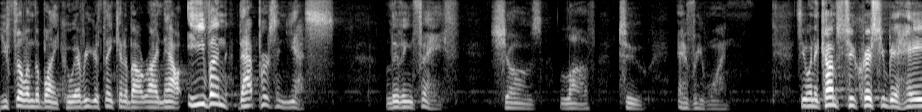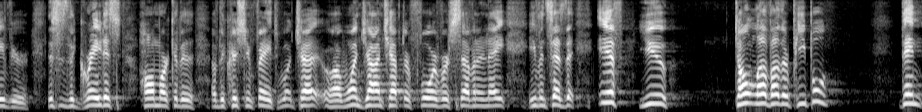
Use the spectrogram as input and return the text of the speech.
you fill in the blank, whoever you're thinking about right now, even that person, yes. Living faith shows love to everyone. See, when it comes to Christian behavior, this is the greatest hallmark of the, of the Christian faith. 1 uh, John chapter 4, verse 7 and 8 even says that if you don't love other people, then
